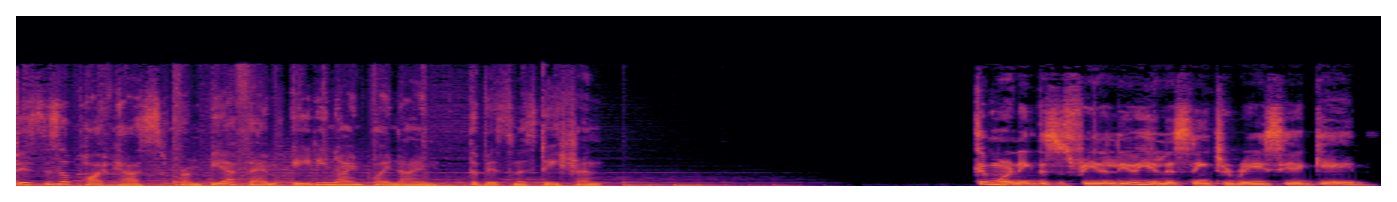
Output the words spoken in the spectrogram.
This is a podcast from BFM 89.9, the business station. Good morning. This is Frida Liu. You're listening to Raise Your Game.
